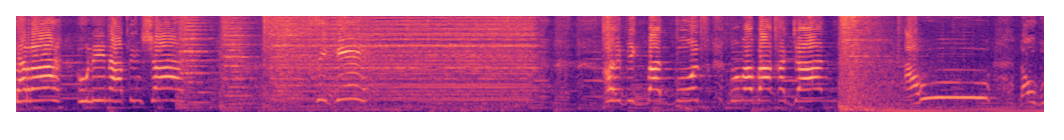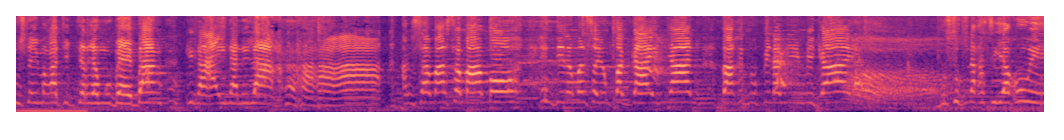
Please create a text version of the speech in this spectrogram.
Tara, huli natin siya. Sige. Hi, Big Bad Wolf! Bumaba ka dyan! Au! Naubos na yung mga chichirya mo, Bebang! Kinain na nila! Ang sama-sama mo! Hindi naman sa yung pagkain yan! Bakit mo pinamimigay? Busog na kasi ako eh,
